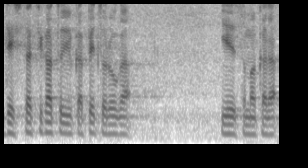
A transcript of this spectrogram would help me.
弟子たちがというかペトロがイエス様から、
